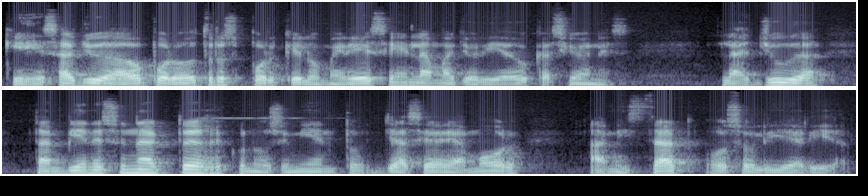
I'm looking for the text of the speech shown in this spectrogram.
que es ayudado por otros porque lo merece en la mayoría de ocasiones. La ayuda también es un acto de reconocimiento, ya sea de amor, amistad o solidaridad.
